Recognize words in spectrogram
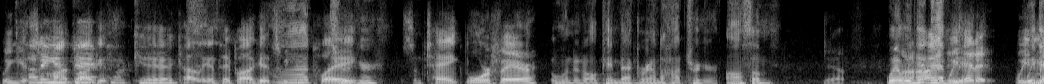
we can get some hot Caliente pockets. Yeah, caliente pockets. We can play trigger. some tank warfare. Oh, and it all came back around to hot trigger. Awesome. Yeah. Well, we All didn't right, have. we hit it. We, we made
